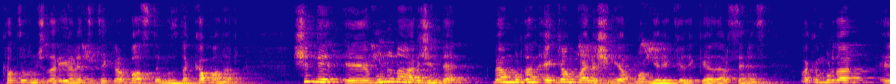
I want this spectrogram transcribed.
katılımcıları yöneti tekrar bastığımızda kapanır. Şimdi e, bunun haricinde ben buradan ekran paylaşımı yapmam gerekiyor dikkat ederseniz. Bakın burada e,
